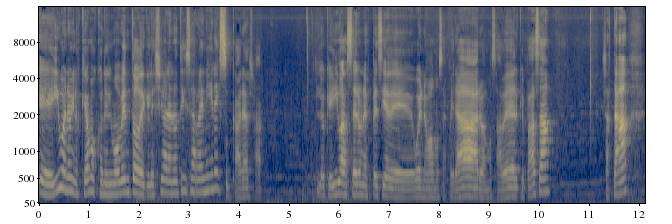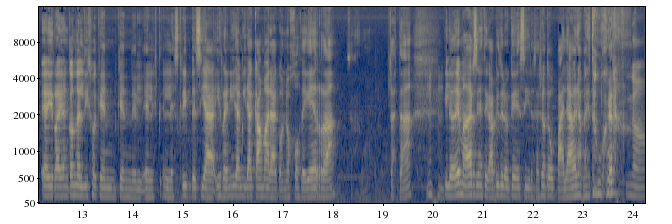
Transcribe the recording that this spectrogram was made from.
Eh, y bueno, y nos quedamos con el momento de que le llega la noticia a Renira y su cara ya. Lo que iba a ser una especie de, bueno, vamos a esperar, vamos a ver qué pasa. Ya está. Eh, y Ryan Condal dijo que en, el, script decía, y Renira mira cámara con ojos de guerra ya está. Y lo de Madarse en este capítulo, ¿qué decir? O sea, yo no tengo palabras para esta mujer. No.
